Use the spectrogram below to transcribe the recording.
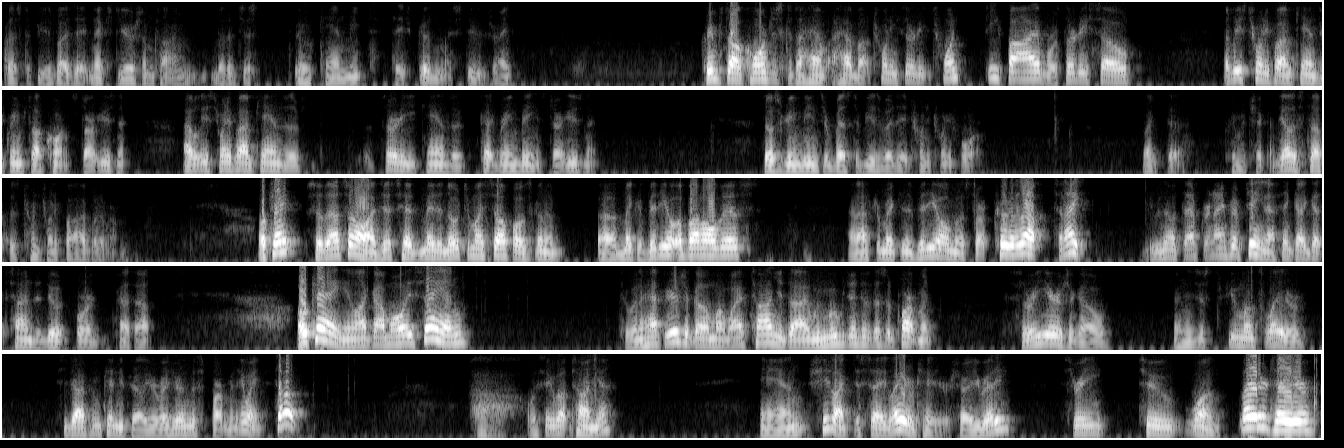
Best if used by next year sometime, but it just, oh, canned meat tastes good in my stews, right? Cream style corn, just because I have I have about 20, 30, 25 or 30 so, at least 25 cans of cream style corn. Start using it. I have at least 25 cans of 30 cans of cut green beans. Start using it. Those green beans are best if used by date 2024. Like the cream of chicken. The other stuff is 2025, whatever. Okay, so that's all. I just had made a note to myself. I was going to uh, make a video about all this. And after making the video, I'm going to start cooking it up tonight. Even though it's after 9.15, I think I got time to do it before I pass out. Okay, and like I'm always saying, two and a half years ago, my wife Tanya died. We moved into this apartment three years ago, and just a few months later, she died from kidney failure right here in this apartment. Anyway, so, we'll see about Tanya. And she liked to say later taters. Are you ready? Three, two, one. Later, Tater.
